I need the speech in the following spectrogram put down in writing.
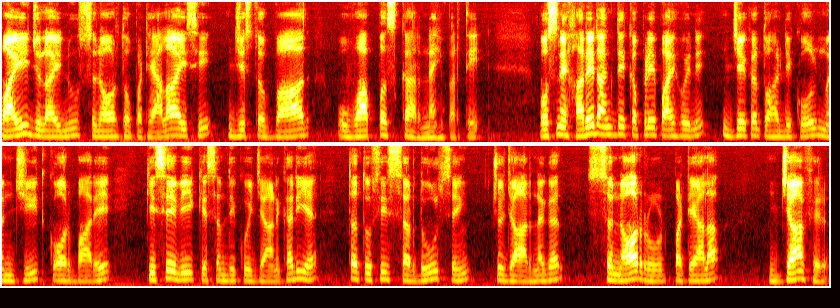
22 ਜੁਲਾਈ ਨੂੰ ਸਨੌਰ ਤੋਂ ਪਟਿਆਲਾ ਆਈ ਸੀ, ਜਿਸ ਤੋਂ ਬਾਅਦ ਉਹ ਵਾਪਸ ਘਰ ਨਹੀਂ ਪਰਤੀ। ਉਸਨੇ ਹਰੇ ਰੰਗ ਦੇ ਕੱਪੜੇ ਪਾਏ ਹੋਏ ਨੇ। ਜੇਕਰ ਤੁਹਾਡੇ ਕੋਲ ਮਨਜੀਤ ਕੌਰ ਬਾਰੇ ਕਿਸੇ ਵੀ ਕਿਸਮ ਦੀ ਕੋਈ ਜਾਣਕਾਰੀ ਹੈ, ਤਾਂ ਤੁਸੀਂ ਸਰਦੂਲ ਸਿੰਘ ਚੁਜਾਰ ਨਗਰ, ਸਨੌਰ ਰੋਡ, ਪਟਿਆਲਾ ਜਾਂ ਫਿਰ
